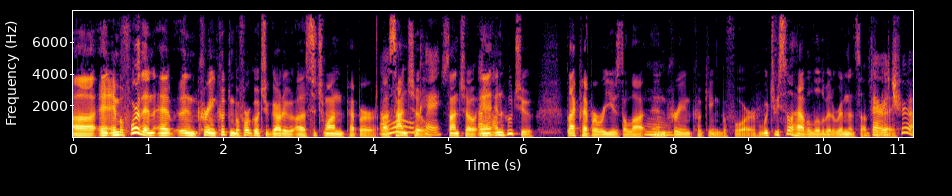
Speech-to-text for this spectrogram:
Uh, and, and before then, uh, in Korean cooking, before gochugaru, uh, Sichuan pepper, uh, Oh, sancho, okay. sancho, and, and huchu, black pepper were used a lot in Korean cooking before, which we still have a little bit of remnants of Very today. true.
